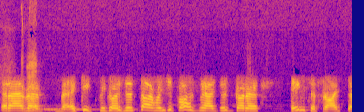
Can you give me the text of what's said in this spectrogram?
that I have a, a kick because this time when she passed me, I just got a of fright. So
